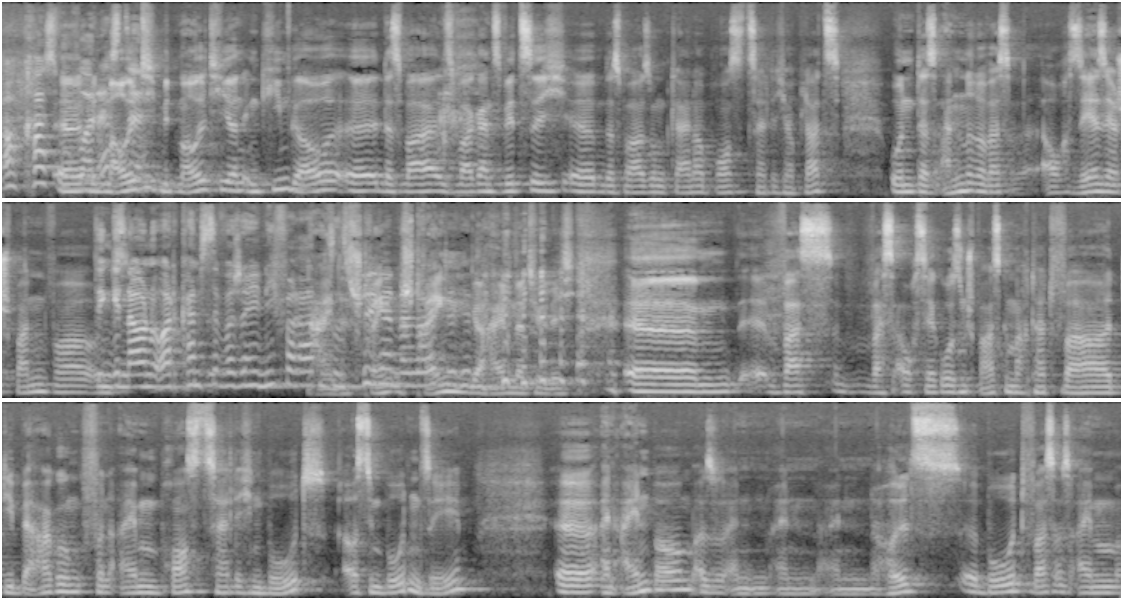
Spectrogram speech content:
Oh krass, wo war mit, das Maul denn? mit Maultieren im Chiemgau. Das war, das war ganz witzig. Das war so ein kleiner bronzezeitlicher Platz. Und das andere, was auch sehr, sehr spannend war. Den genauen Ort kannst du wahrscheinlich nicht verraten, nein, sonst das streng, streng geheim natürlich. ähm, was, was auch sehr großen Spaß gemacht hat, war die Bergung von einem bronzezeitlichen Boot aus dem Bodensee. Äh, ein Einbaum, also ein, ein, ein Holzboot, was aus einem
